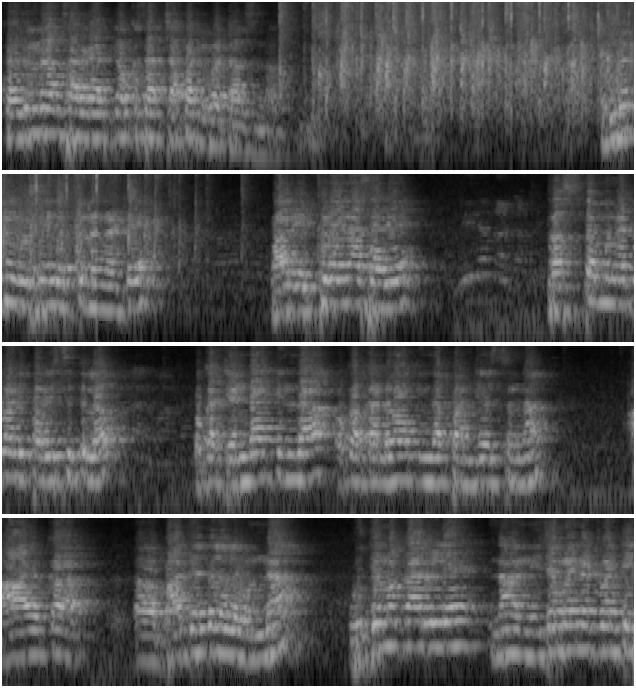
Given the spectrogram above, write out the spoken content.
కోదండరామ్ సార్ గారికి ఒకసారి చప్పట్లు కొట్టాల్సిన ఎందుకు ఈ విషయం చెప్తున్నానంటే వారు ఎప్పుడైనా సరే ప్రస్తుతం ఉన్నటువంటి పరిస్థితుల్లో ఒక జెండా కింద ఒక కండవా కింద పనిచేస్తున్న ఆ యొక్క బాధ్యతలలో ఉన్న ఉద్యమకారులే నా నిజమైనటువంటి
